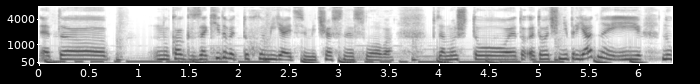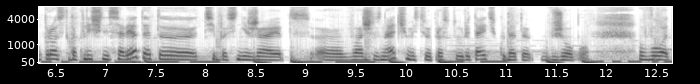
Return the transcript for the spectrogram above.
Это ну, как закидывать тухлыми яйцами, честное слово. Потому что это, это очень неприятно, и, ну, просто как личный совет это, типа, снижает э, вашу значимость, вы просто улетаете куда-то в жопу. Вот.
